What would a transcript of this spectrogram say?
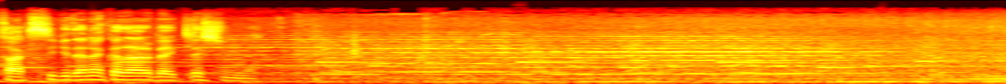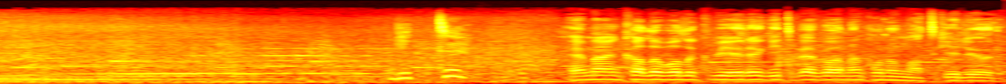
Taksi gidene kadar bekle şimdi. Gitti. Hemen kalabalık bir yere git ve bana konum at geliyorum.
